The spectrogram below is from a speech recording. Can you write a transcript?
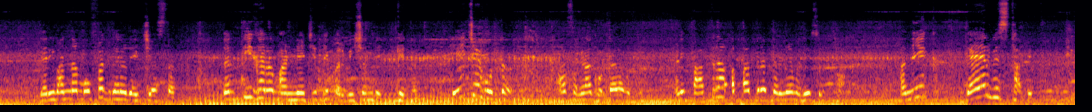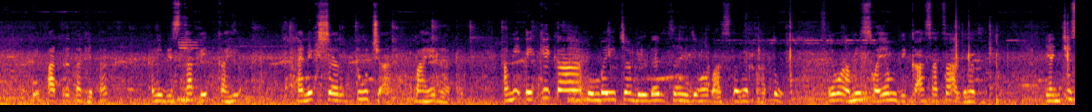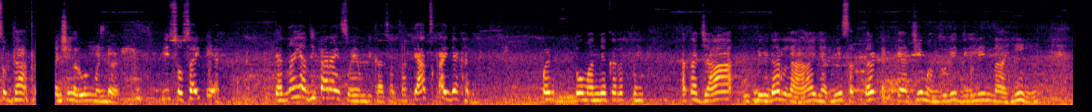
गरिबांना मोफत घरं द्यायची असतात तर ती घरं बांधण्याची ते परमिशन देत घेतात. हे जे होतं हा सगळा घोटाळा होतो. आणि पात्र अपात्र करण्यामध्ये सुद्धा अनेक गैरविस्थापित. ते पात्रता घेतात. आणि विस्थापित काही ॲनेक्शर टूच्या बाहेर राहतात. आम्ही एकेका मुंबईच्या बिल्डरचं हे जेव्हा वास्तव्य पाहतो तेव्हा आम्ही स्वयं विकासाचा आग्रह धरतो. यांची सुद्धा त्यांची तरुण मंडळ ही सोसायटी आहे. त्यांनाही अधिकार आहे स्वयंविकासाचा त्याच कायद्याखाली. पण तो मान्य करत नाही. आता ज्या बिल्डरला यांनी सत्तर टक्क्याची मंजुरी दिली नाही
